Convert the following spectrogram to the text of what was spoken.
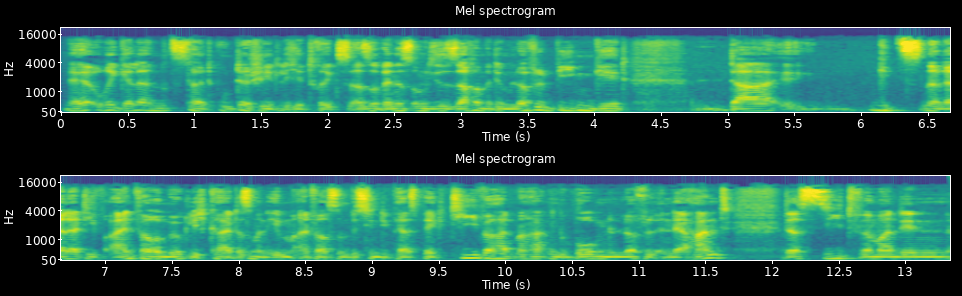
Naja, Uri Geller nutzt halt unterschiedliche Tricks. Also wenn es um diese Sache mit dem Löffelbiegen geht, da äh, gibt es eine relativ einfache Möglichkeit, dass man eben einfach so ein bisschen die Perspektive hat. Man hat einen gebogenen Löffel in der Hand. Das sieht, wenn man den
